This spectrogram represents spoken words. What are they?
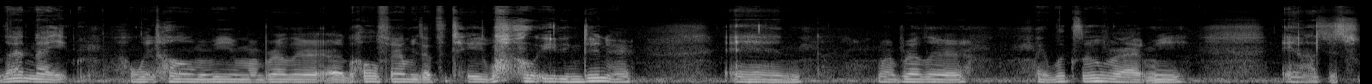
That night, I went home and me and my brother, uh, the whole family's at the table eating dinner, and my brother like looks over at me, and I just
